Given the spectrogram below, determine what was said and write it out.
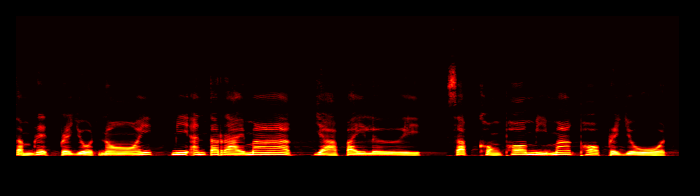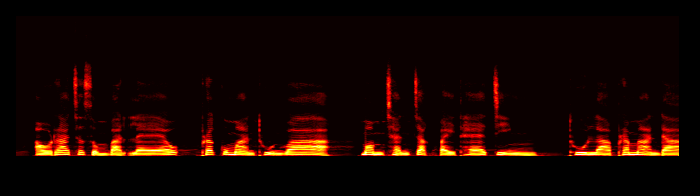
สำเร็จประโยชน์น้อย มีอันตรายมาก อย่าไปเลย ทรัพย์ของพ่อมีมากพอประโยชน์ เอาราชสมบัติแล้ว พระกุมารทูลว่าหม่อมฉันจักไปแท้จริง ทูลลาพระมารดา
